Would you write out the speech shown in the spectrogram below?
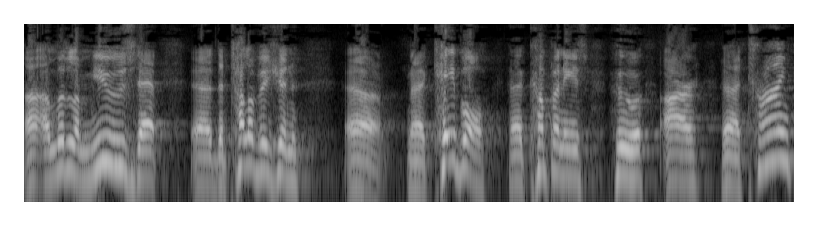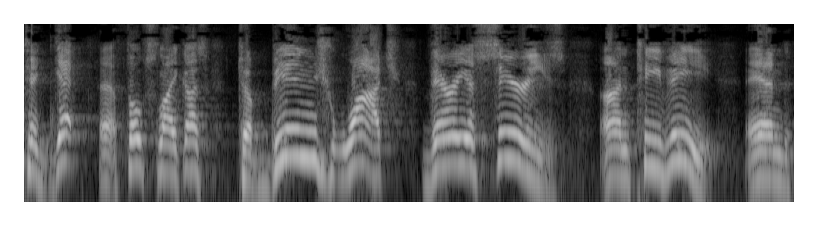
uh, a little amused at uh, the television cable companies who are trying to get folks like us to binge watch various series on TV and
